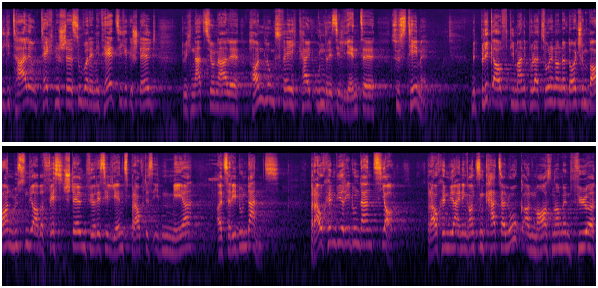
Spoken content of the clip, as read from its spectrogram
digitale und technische Souveränität sichergestellt durch nationale Handlungsfähigkeit und resiliente Systeme. Mit Blick auf die Manipulationen an der Deutschen Bahn müssen wir aber feststellen, für Resilienz braucht es eben mehr als Redundanz. Brauchen wir Redundanz? Ja. Brauchen wir einen ganzen Katalog an Maßnahmen für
